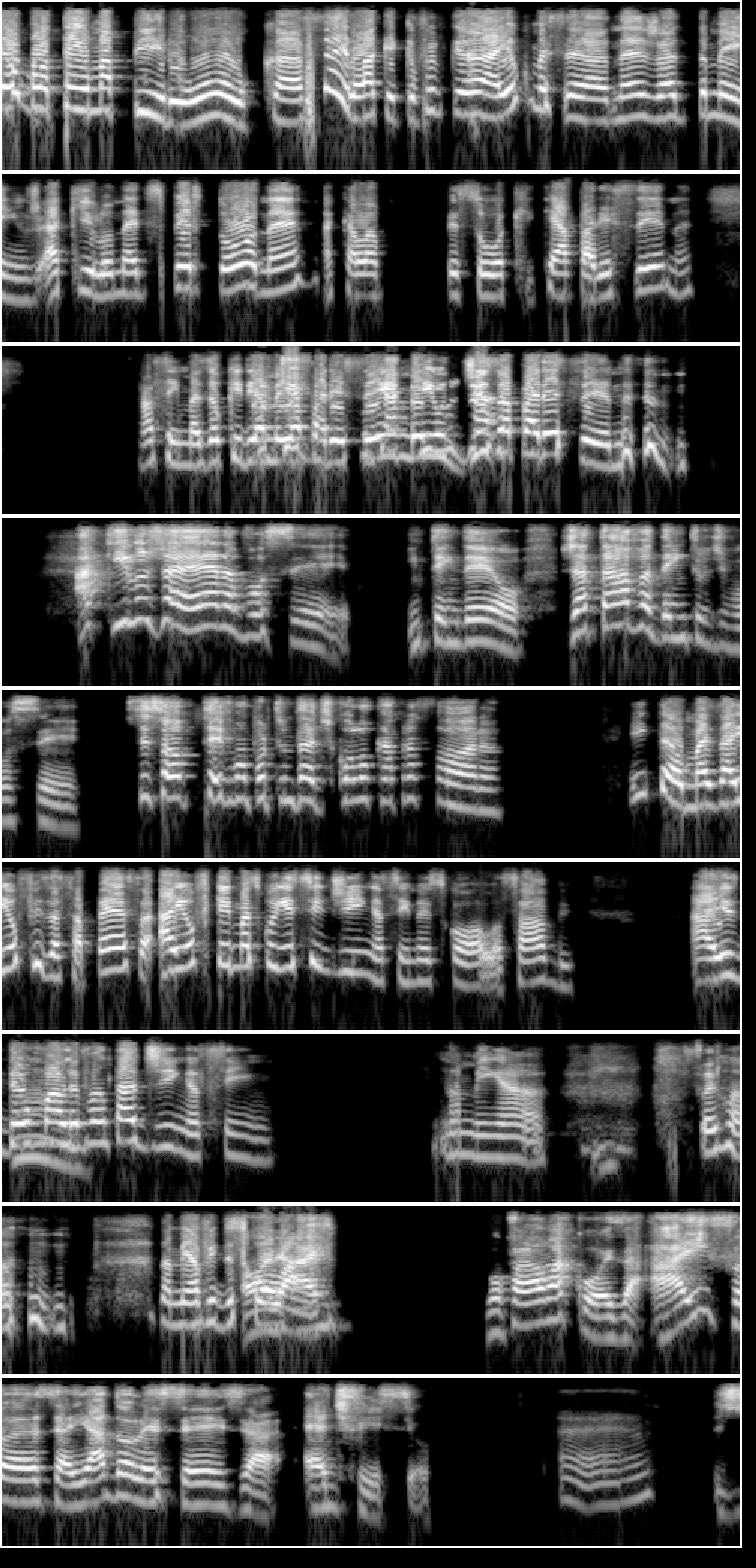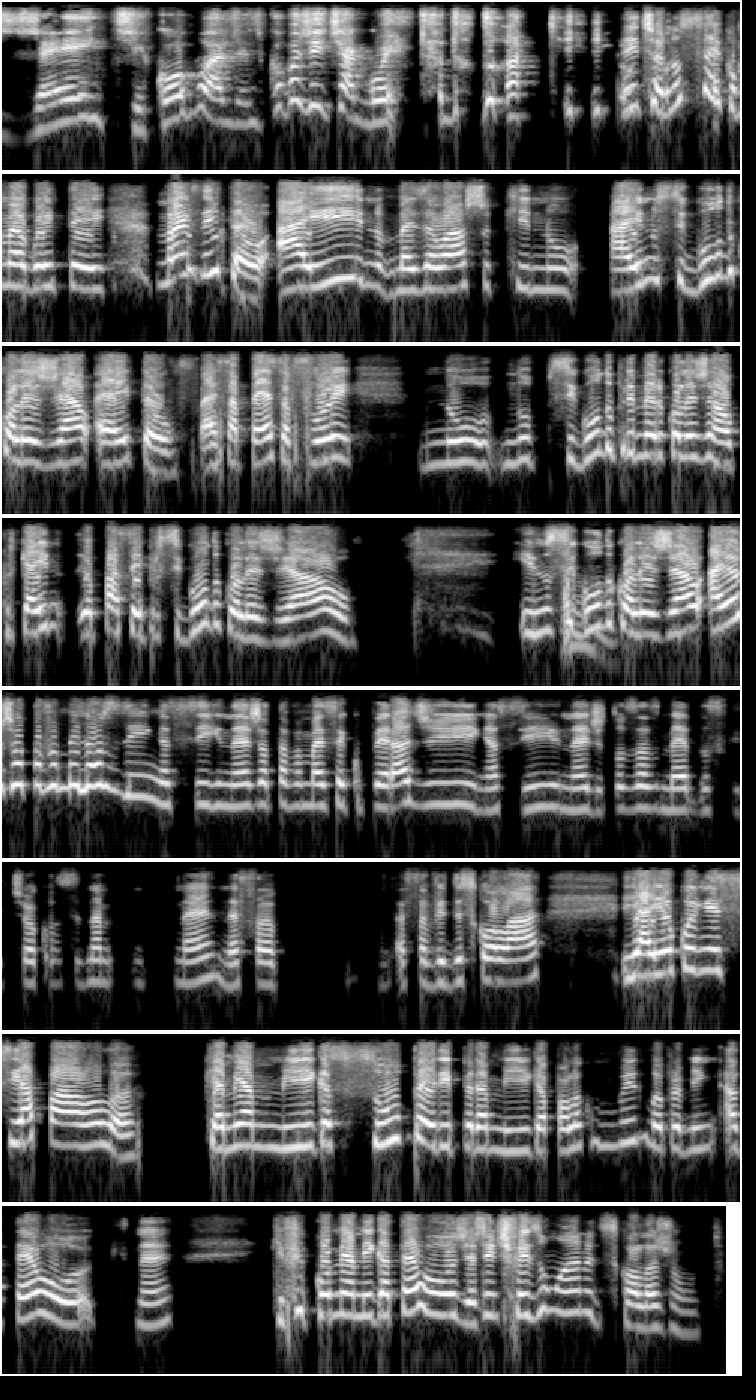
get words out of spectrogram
eu botei uma peruca, sei lá o que, que eu fui, porque aí eu comecei a, né, já também, aquilo, né, despertou, né, aquela pessoa que quer aparecer, né, assim, mas eu queria porque, meio aparecer e meio já... desaparecer, né. Aquilo já era você, entendeu? Já estava dentro de você. Você só teve uma oportunidade de colocar para fora. Então, mas aí eu fiz essa peça, aí eu fiquei mais conhecidinha, assim, na escola, sabe? Aí deu hum. uma levantadinha, assim, na minha, sei lá, na minha vida escolar. Olha, vou falar uma coisa, a infância e a adolescência é difícil. É. Gente, como a gente, como a gente aguenta tudo aqui? Gente, eu não sei como eu aguentei. Mas então, aí, mas eu acho que no, Aí no segundo colegial, é, então, essa peça foi no, no segundo primeiro colegial, porque aí eu passei para o segundo colegial, e no segundo uhum. colegial, aí eu já estava melhorzinha, assim, né? Já estava mais recuperadinha, assim, né? De todas as merdas que tinham acontecido na, né? nessa, nessa vida escolar. E aí eu conheci a Paula, que é minha amiga, super, hiper amiga. A Paula como minha irmã para mim até hoje, né? Que ficou minha amiga até hoje. A gente fez um ano de escola junto.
